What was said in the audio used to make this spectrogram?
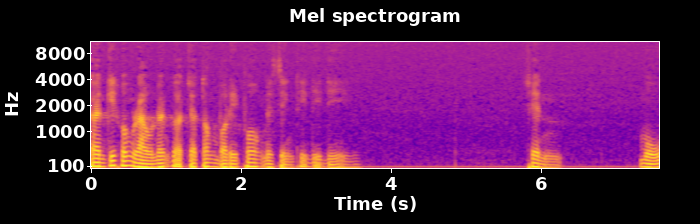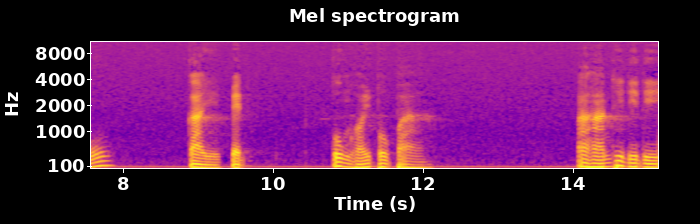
การคิดของเรานั้นก็จะต้องบริโภคในสิ่งที่ดี ๆ เช่น หมู ไก่เป็ด กุ้งหอยปูปลาอาหารที่ดี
